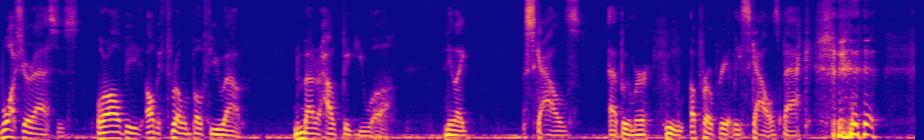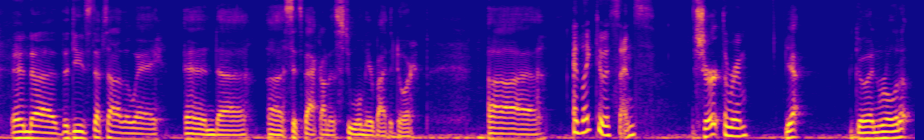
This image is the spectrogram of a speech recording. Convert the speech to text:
"Wash your asses, or I'll be I'll be throwing both of you out, no matter how big you are." And he like scowls at Boomer, who appropriately scowls back. and uh, the dude steps out of the way and uh, uh, sits back on a stool nearby the door. Uh, I'd like to sense sure. the room. Yeah. Go ahead and roll it up.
